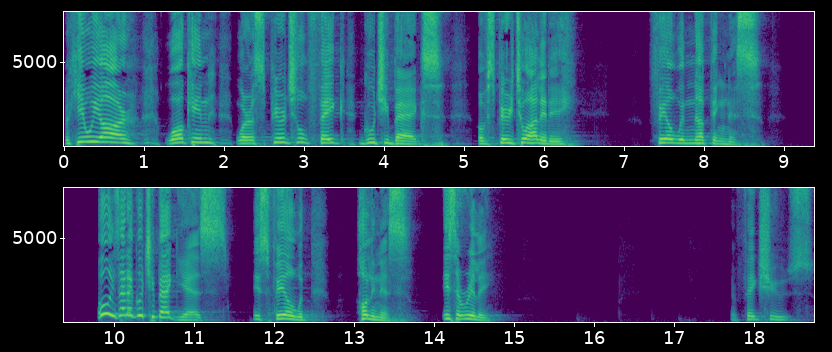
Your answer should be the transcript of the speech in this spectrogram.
But here we are walking where a spiritual fake Gucci bags of spirituality filled with nothingness. Oh, is that a Gucci bag? Yes. It's filled with holiness. Is it really? And fake shoes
